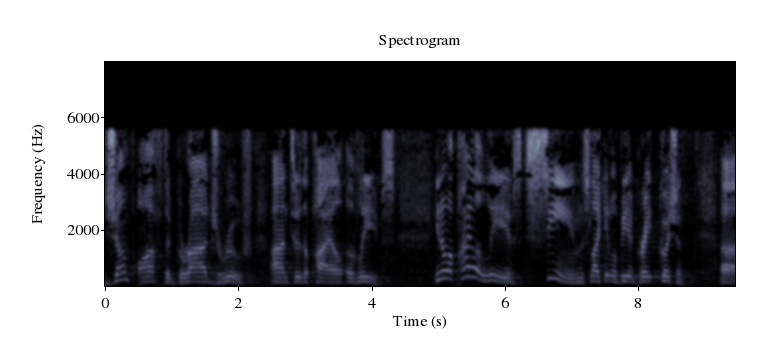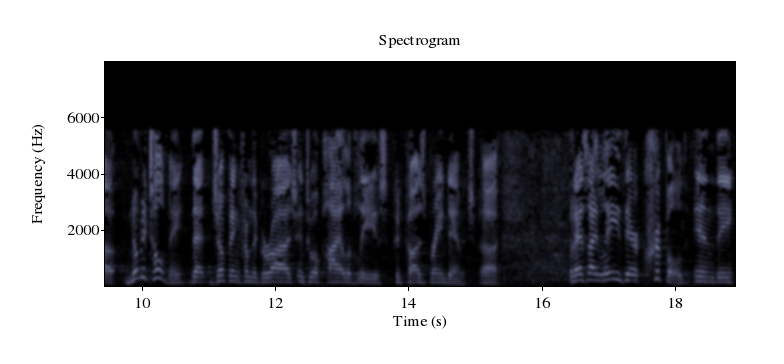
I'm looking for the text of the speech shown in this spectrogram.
jump off the garage roof onto the pile of leaves. You know, a pile of leaves seems like it'll be a great cushion. Uh, nobody told me that jumping from the garage into a pile of leaves could cause brain damage. Uh, but as I lay there crippled in the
